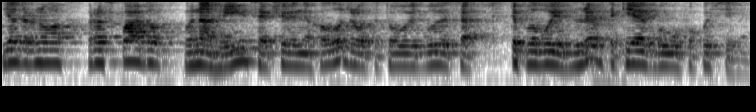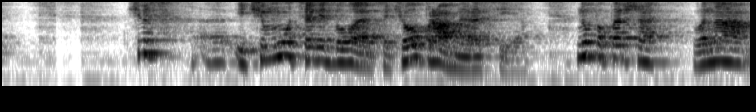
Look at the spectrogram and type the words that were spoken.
ядерного розпаду. Вона гріється. Якщо її не охолоджувати, то відбудеться тепловий зрив, такий як був у ж е, і чому це відбувається? Чого прагне Росія? Ну, по-перше, вона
